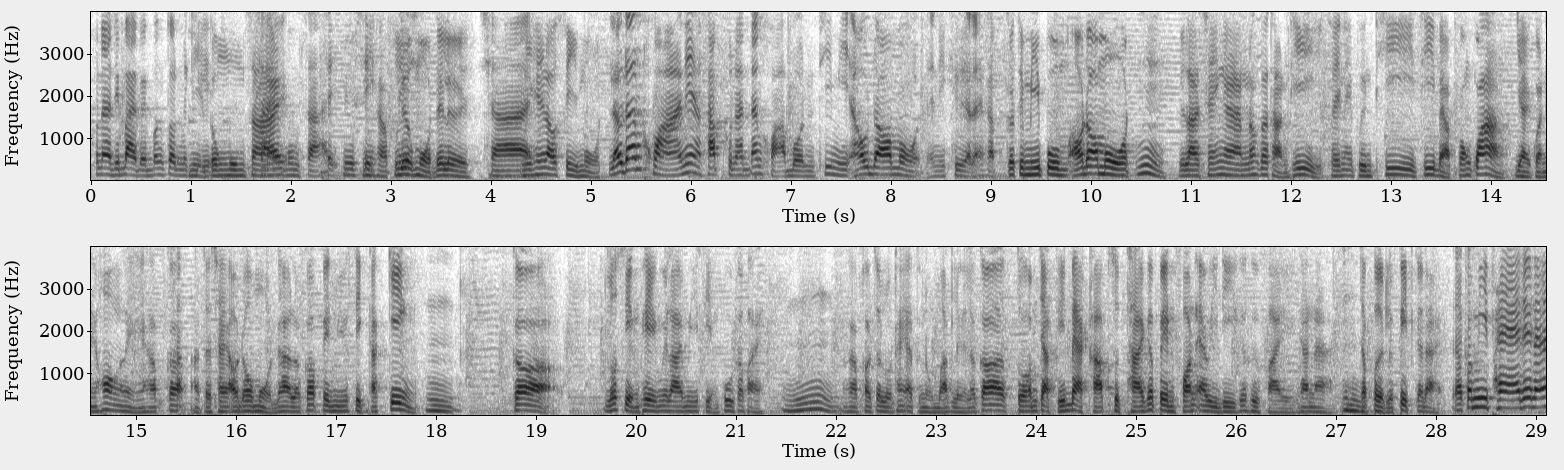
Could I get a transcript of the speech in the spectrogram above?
คุณนัทอธิบายไปเบื้องต้นเมื่อกี้นี่ตรงมุมซ้ายใช่มุมซ้าย Music นี่ครับเลือกโหมดได้เลยใช่มีให้เรา 4 โหมด แล้วด้านขวาเนี่ยครับคุณนัทด้านขวาบนที่มี outdoor mode อันนี้คืออะไรครับ ก็จะมีปุ่ม outdoor mode อืมเวลาใช้งานนอกสถานที่ใช้ในพื้นที่ที่แบบกว้างๆใหญ่กว่าในห้องอะไรอย่างเงี้ยครับก็ครับอาจจะใช้ outdoor mode ได้แล้วก็เป็น music ducking อืมก็ ลดเสียงเพลงเวลามีเสียงพูดเข้าไปอืมนะครับเขาจะลดให้อัตโนมัติเลย แล้วก็ตัวกำจัดฟีดแบ็กครับ สุดท้ายก็เป็นฟอนต์ LED ก็คือไฟด้านหน้าอืมจะเปิดหรือปิดก็ได้ แล้วก็มีแพรด้วยนะ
